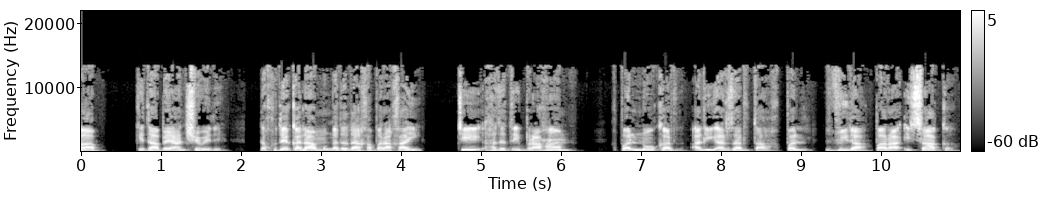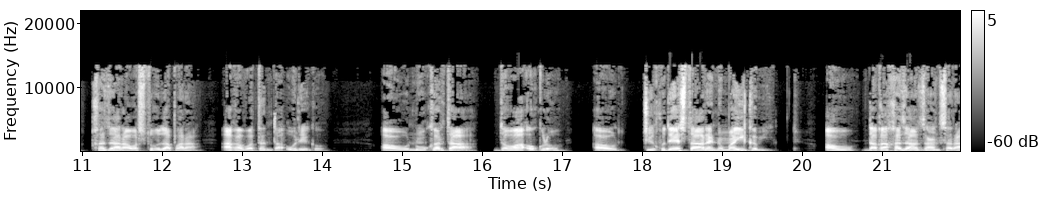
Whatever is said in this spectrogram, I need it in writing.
باب کې دا بیان شوی دی د خدای کلام موږ ته دا خبره خای چې حضرت ابراهام خپل نوکر علي ارزر ته خپل زوی دا پر اسحاق خزا راوستو دا پر هغه وطن ته اولېګو او نوکر ته دوا وکړو او چې خدای ستاره رهنمایي کوي او دغه خزا ځان سره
